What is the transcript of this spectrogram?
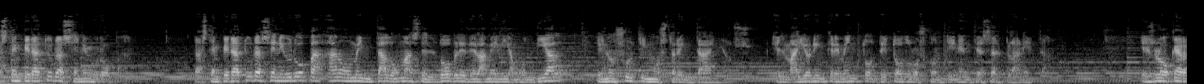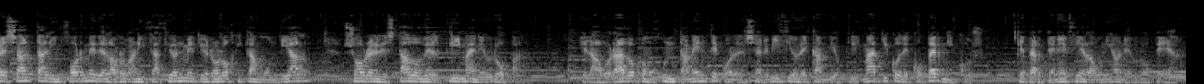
Las temperaturas en Europa. Las temperaturas en Europa han aumentado más del doble de la media mundial en los últimos 30 años, el mayor incremento de todos los continentes del planeta. Es lo que resalta el informe de la Organización Meteorológica Mundial sobre el estado del clima en Europa, elaborado conjuntamente con el Servicio de Cambio Climático de Copérnicus, que pertenece a la Unión Europea.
